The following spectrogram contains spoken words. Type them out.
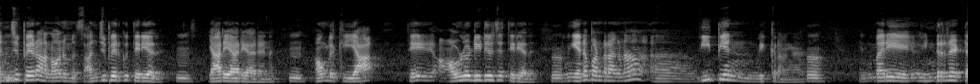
அஞ்சு பேரும் அனானிமஸ் அஞ்சு பேருக்கும் தெரியாது. யார் யார் யாருன்னு. அவங்களுக்கு யா அவ்வளோ டீட்டெயில்ஸே தெரியாது. இவங்க என்ன பண்ணுறாங்கன்னா விபிஎன் விற்கிறாங்க இந்த மாதிரி internet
